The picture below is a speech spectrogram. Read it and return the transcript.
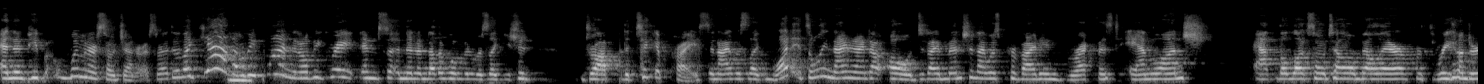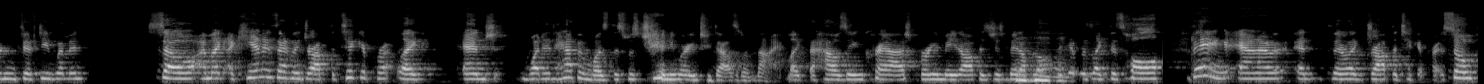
And then people, women are so generous, right? They're like, yeah, that'll mm. be fun. It'll be great. And so, and then another woman was like, you should drop the ticket price. And I was like, what? It's only $99. Oh, did I mention I was providing breakfast and lunch at the Luxe Hotel in Bel Air for 350 women? So I'm like, I can't exactly drop the ticket price. Like, and what had happened was this was January 2009. Like the housing crash, Bernie Madoff has just made mm-hmm. Like it was like this whole thing. And I, and they're like drop the ticket price. So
